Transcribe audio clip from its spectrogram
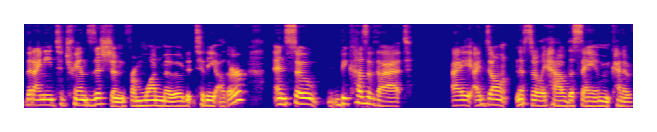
that i need to transition from one mode to the other and so because of that i i don't necessarily have the same kind of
